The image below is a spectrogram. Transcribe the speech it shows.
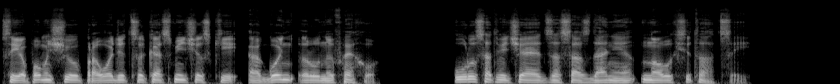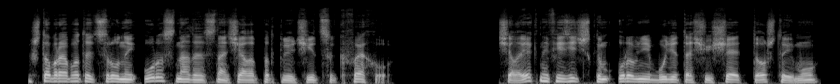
С ее помощью проводится космический огонь руны Феху. Урус отвечает за создание новых ситуаций. Чтобы работать с руной Урус, надо сначала подключиться к Феху. Человек на физическом уровне будет ощущать то, что ему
